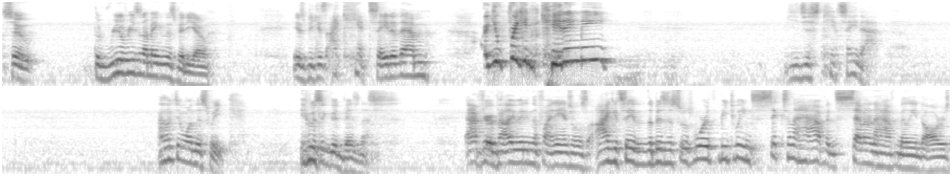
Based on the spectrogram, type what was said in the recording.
So the real reason I'm making this video is because I can't say to them, Are you freaking kidding me? You just can't say that. I looked at one this week. It was a good business. After evaluating the financials, I could say that the business was worth between six and a half and seven and a half million dollars,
